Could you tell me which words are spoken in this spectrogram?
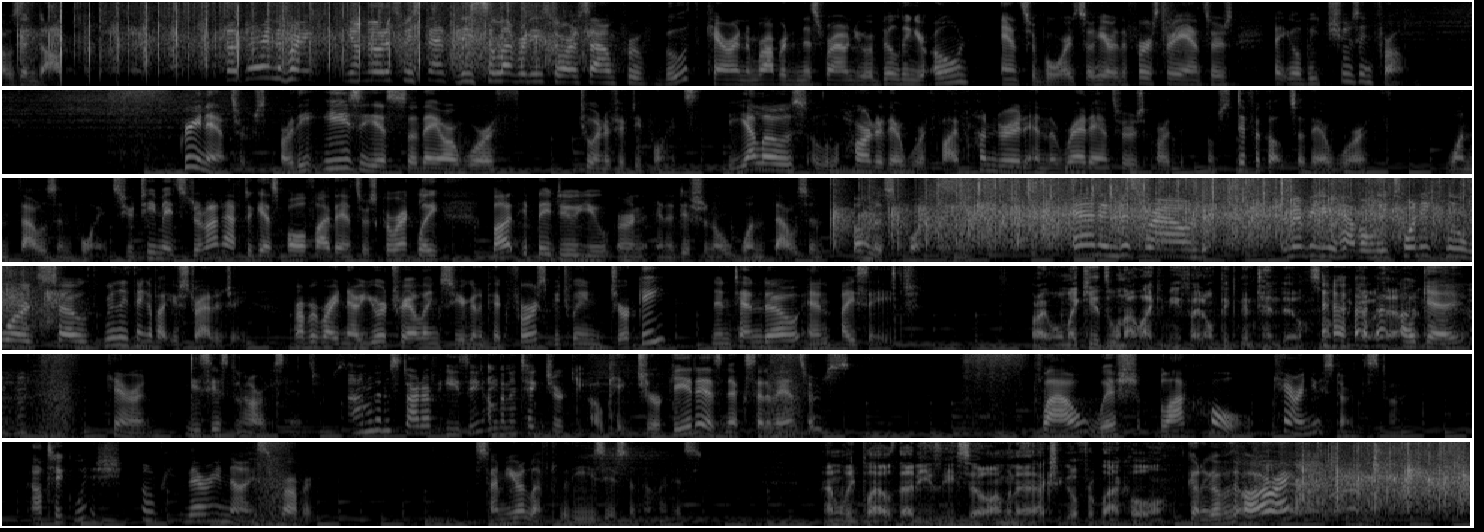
during the break, you'll notice we sent these celebrities to our soundproof booth. Karen and Robert, in this round, you are building your own answer board. So here are the first three answers that you'll be choosing from. Green answers are the easiest, so they are worth 250 points. The yellows, a little harder, they're worth 500, and the red answers are the most difficult, so they're worth 1,000 points. Your teammates do not have to guess all five answers correctly, but if they do, you earn an additional 1,000 bonus points. Mm-hmm. And in this round, remember you have only 20 clue words, so really think about your strategy. Robert, right now you're trailing, so you're going to pick first between Jerky, Nintendo, and Ice Age. All right, well, my kids will not like me if I don't pick Nintendo, so I'm gonna go with that. one. Okay. Karen, easiest and hardest answers. I'm gonna start off easy. I'm gonna take jerky. Okay, Jerky it is. Next set of answers. Plow, wish, black hole. Karen, you start this time. I'll take wish. Okay, very nice. Robert, this time you're left with the easiest and the hardest. I don't think plow's that easy, so I'm gonna actually go for black hole. Gonna go with, all right.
